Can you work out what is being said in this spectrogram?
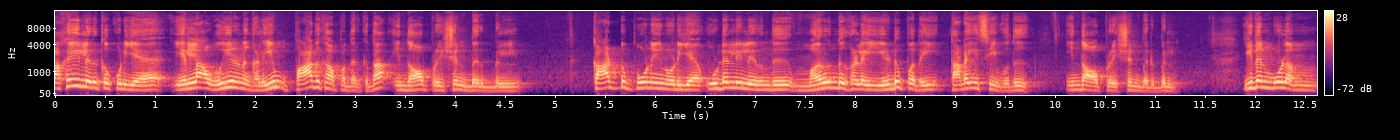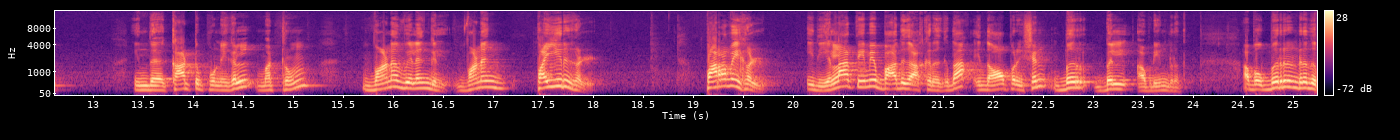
வகையில் இருக்கக்கூடிய எல்லா உயிரினங்களையும் பாதுகாப்பதற்கு தான் இந்த ஆப்ரேஷன் பெர்பில் காட்டு பூனையினுடைய உடலில் இருந்து மருந்துகளை எடுப்பதை தடை செய்வது இந்த ஆப்ரேஷன் பெர்பில் இதன் மூலம் இந்த காட்டு பூனைகள் மற்றும் வனவிலங்கில் வன பயிர்கள் பறவைகள் இது எல்லாத்தையுமே பாதுகாக்கிறதுக்கு தான் இந்த ஆப்ரேஷன் பெர் பில் அப்படின்றது. அப்போ பெர்ன்றது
